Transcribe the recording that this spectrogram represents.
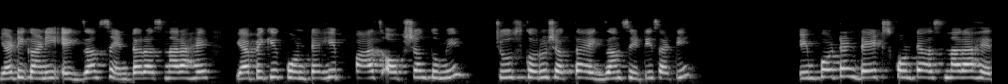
या ठिकाणी एक्झाम सेंटर असणार आहे. यापैकी कोणत्याही पाच ऑप्शन तुम्ही चूज करू शकता एक्झाम सिटी साठी. इम्पॉर्टंट डेट्स कोणत्या असणार आहेत?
